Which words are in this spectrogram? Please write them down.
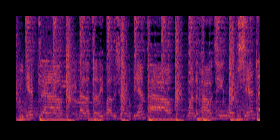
你 get down，来到这里抱着像个鞭炮，玩的靠近我就先到。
